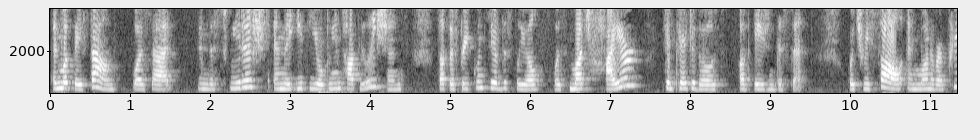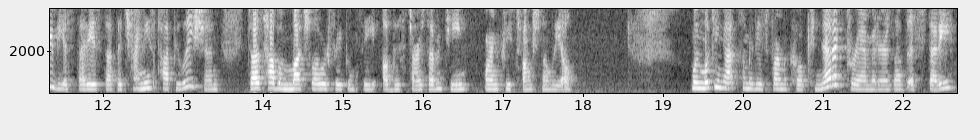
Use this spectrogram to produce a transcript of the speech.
And what they found was that in the Swedish and the Ethiopian populations, that the frequency of this allele was much higher compared to those of Asian descent, which we saw in one of our previous studies that the Chinese population does have a much lower frequency of the star 17 or increased function allele. When looking at some of these pharmacokinetic parameters of this study,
